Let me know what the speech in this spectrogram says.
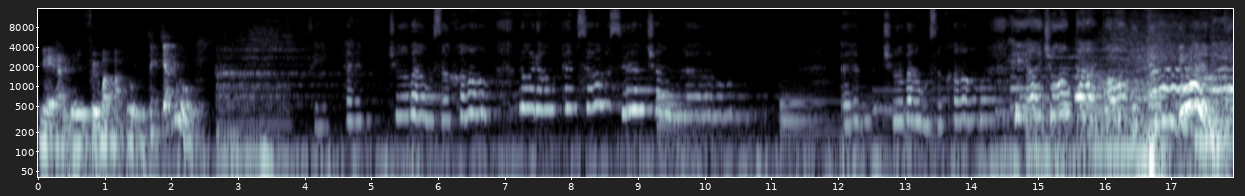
nghe Hà Nhi phiêu banh nóc luôn chắc chắn luôn. Vì em chưa bao giờ khóc nỗi đau em giấu riêng trong lòng. Em chưa bao giờ khóc khi hai chúng ta có một tình vì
